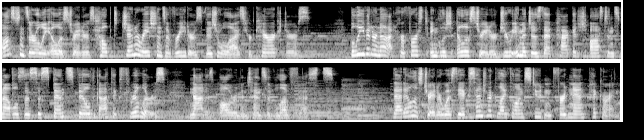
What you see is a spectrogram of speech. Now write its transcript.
Austen's early illustrators helped generations of readers visualize her characters. Believe it or not, her first English illustrator drew images that packaged Austen's novels as suspense-filled gothic thrillers, not as ballroom-intensive love fests. That illustrator was the eccentric lifelong student Ferdinand Pickering,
